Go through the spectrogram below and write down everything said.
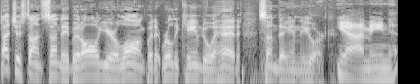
not just on Sunday, but all year long. But it really came to a head Sunday in New York. Yeah, I mean,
